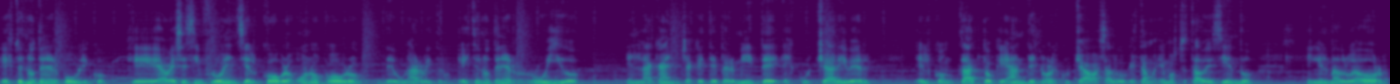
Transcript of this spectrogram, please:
Esto es no tener público, que a veces influencia el cobro o no cobro de un árbitro. Esto es no tener ruido en la cancha que te permite escuchar y ver el contacto que antes no lo escuchabas, algo que hemos estado diciendo en el madrugador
